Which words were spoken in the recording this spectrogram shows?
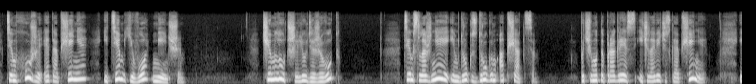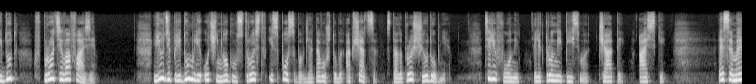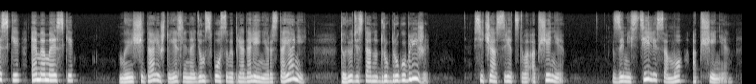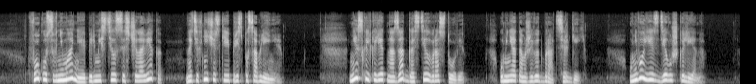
тем хуже это общение и тем его меньше. Чем лучше люди живут, тем сложнее им друг с другом общаться. Почему-то прогресс и человеческое общение идут в противофазе. Люди придумали очень много устройств и способов для того, чтобы общаться стало проще и удобнее. Телефоны, электронные письма, чаты, аськи, СМСки, ММСки – мы считали, что если найдем способы преодоления расстояний, то люди станут друг другу ближе. Сейчас средства общения заместили само общение. Фокус внимания переместился с человека на технические приспособления. Несколько лет назад гостил в Ростове. У меня там живет брат Сергей. У него есть девушка Лена.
